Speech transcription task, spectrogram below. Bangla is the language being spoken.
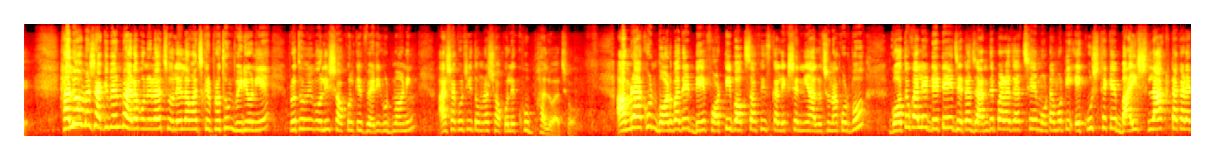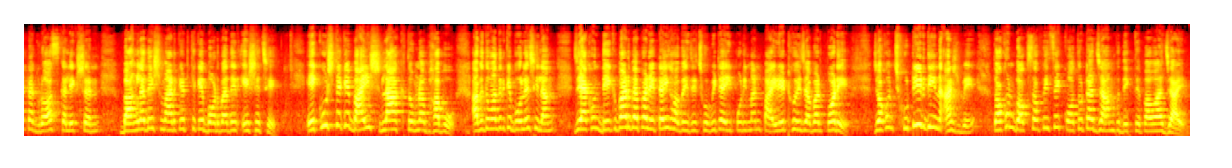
হ্যালো আমার সাকিবেন ভাইরা, বোনেরা, চলে এলাম আজকের প্রথম ভিডিও নিয়ে। প্রথমেই বলি সকলকে ভেরি গুড মর্নিং আশা করছি তোমরা সকলে খুব ভালো আছো। আমরা এখন বরবাদের day forty box office collection নিয়ে আলোচনা করব। গতকালের ডেটে যেটা জানতে পারা যাচ্ছে, মোটামুটি একুশ থেকে বাইশ লাখ টাকার একটা গ্রস কালেকশন বাংলাদেশ মার্কেট থেকে বরবাদের এসেছে। একুশ থেকে বাইশ লাখ তোমরা ভাবো। আমি তোমাদেরকে বলেছিলাম যে এখন দেখবার ব্যাপার এটাই হবে যে ছবিটা এই পরিমাণ পাইরেট হয়ে যাবার পরে যখন ছুটির দিন আসবে, তখন বক্স অফিসে কতটা জাম্প দেখতে পাওয়া যায়।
